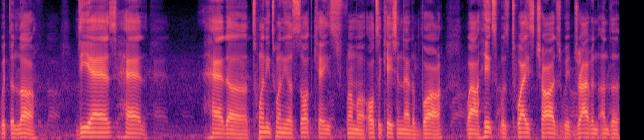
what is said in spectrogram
with the law. Diaz had had a 2020 assault case from an altercation at a bar, while Hicks was twice charged with driving under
